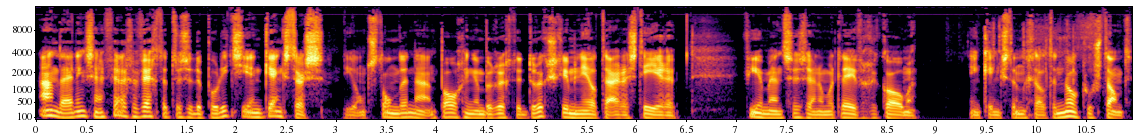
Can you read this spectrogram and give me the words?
Aanleiding zijn verre gevechten tussen de politie en gangsters. Die ontstonden na een poging een beruchte drugscrimineel te arresteren. Vier mensen zijn om het leven gekomen. In Kingston geldt een noodtoestand.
